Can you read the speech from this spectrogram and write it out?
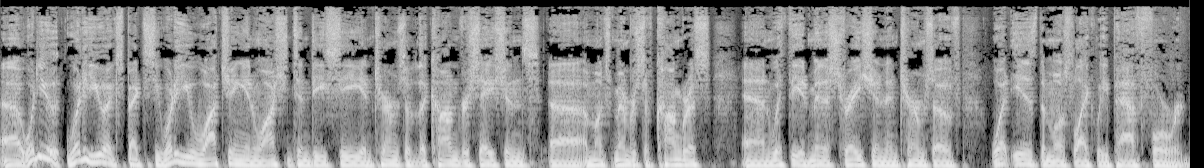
Uh, what do you what do you expect to see? What are you watching in Washington D.C. in terms of the conversations uh, amongst members of Congress and with the administration in terms of what is the most likely path forward?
